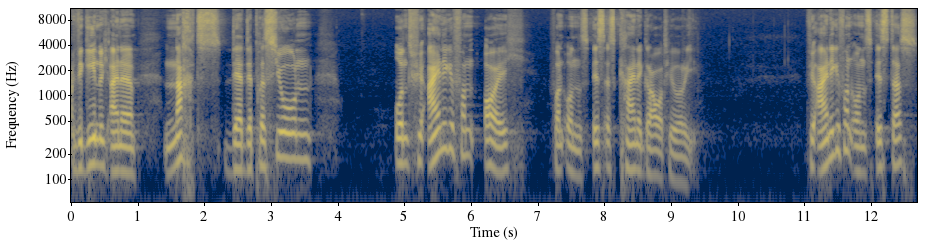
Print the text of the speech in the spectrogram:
wir gehen durch eine Nacht der Depression und für einige von euch, von uns, ist es keine graue Theorie. Für einige von uns ist das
